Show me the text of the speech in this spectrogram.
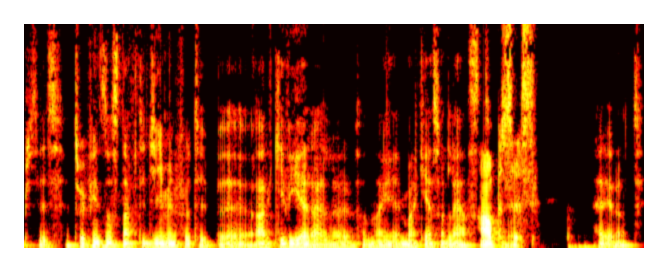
Precis. Jag tror det finns något snabbt i Gmail för att typ eh, arkivera eller sådana grejer, markera som läst. Ja, precis. Här är runt.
